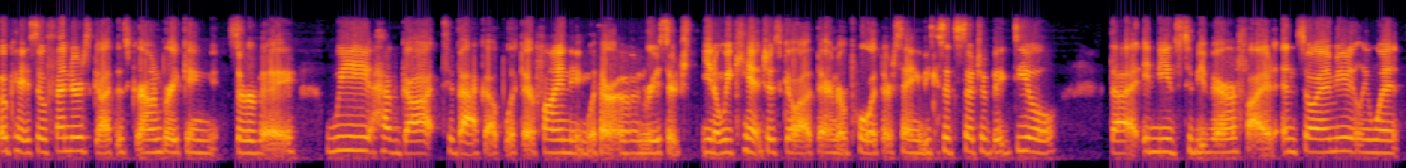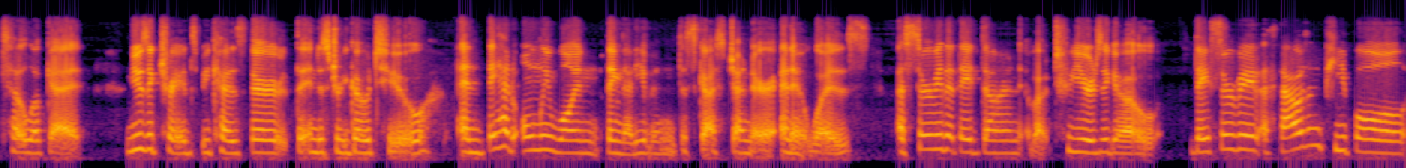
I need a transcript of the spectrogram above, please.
okay, so Fender's got this groundbreaking survey. We have got to back up what they're finding with our own research. You know, we can't just go out there and report what they're saying because it's such a big deal that it needs to be verified. And so I immediately went to look at music trades because they're the industry go to and they had only one thing that even discussed gender and it was a survey that they'd done about two years ago they surveyed a thousand people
